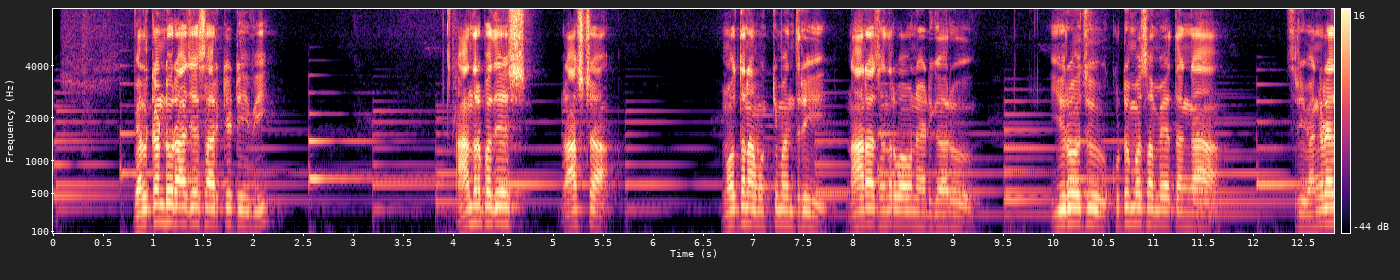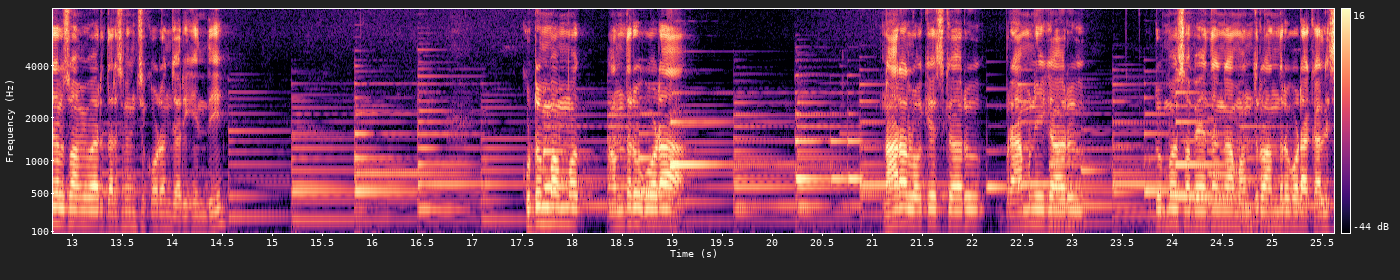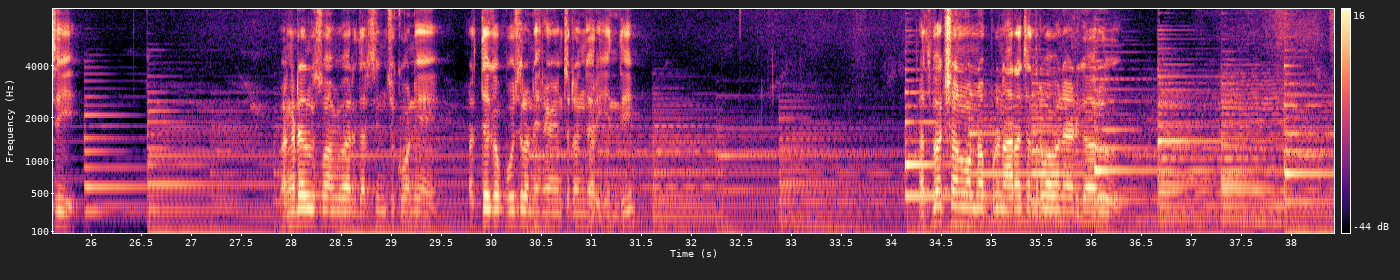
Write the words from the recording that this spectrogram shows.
Welcome to Rajesh RK TV. Andhra Pradesh రాష్ట్ర నూతన ముఖ్యమంత్రి నారా చంద్రబాబు నాయుడు గారు ఈరోజు కుటుంబ సమేతంగా శ్రీ వెంకటేశ్వర స్వామి వారి దర్శించుకోవడం జరిగింది. కుటుంబం అందరూ కూడా నారా లోకేష్ గారు బ్రాహ్మణి గారు కుటుంబ సమేతంగా మంత్రులు అందరూ కూడా కలిసి వెంకటేశ్వర స్వామి వారి దర్శించుకొని ప్రత్యేక పూజలు నిర్వహించడం జరిగింది. ప్రతిపక్షంలో ఉన్నప్పుడు నారా చంద్రబాబు నాయుడు గారు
